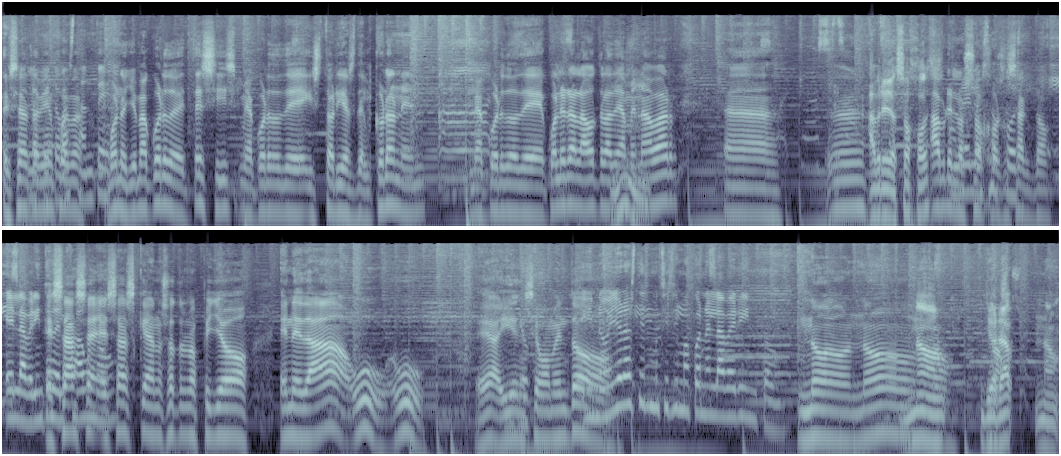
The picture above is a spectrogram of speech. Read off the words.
Esa también fue. bastante. Bueno, yo me acuerdo de Tesis, me acuerdo de Historias del Cronen, me acuerdo de. ¿Cuál era la otra de Mm. Amenábar? Ah, Abre los ojos. Abre, los, Abre los ojos, ojos. exacto. El laberinto del esas, fauno. esas que a nosotros nos pilló en edad, uh, uh. eh, ahí en Yo- ese momento. ¿Y no llorasteis muchísimo con el laberinto? No, no. No. Llora- no,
